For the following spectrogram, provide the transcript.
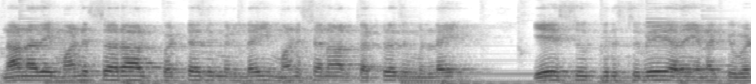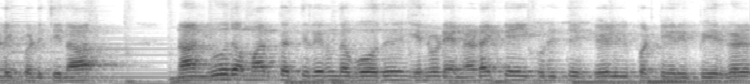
நான் அதை மனுஷரால் பெற்றதுமில்லை மனுஷனால் கற்றதுமில்லை. இயேசு கிறிஸ்துவே அதை எனக்கு வெளிப்படுத்தினார். நான் யூத மார்க்கத்தில் இருந்தபோது என்னுடைய நடக்கை குறித்து கேள்விப்பட்டிருப்பீர்கள்.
